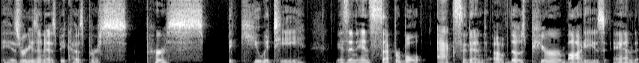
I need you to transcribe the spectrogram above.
his reason is because pers- perspicuity is an inseparable accident of those purer bodies, and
